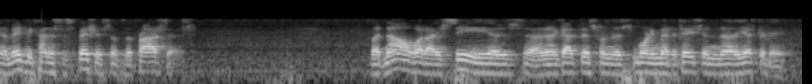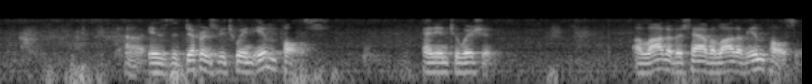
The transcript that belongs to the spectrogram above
it made me kind of suspicious of the process. But now what I see is, uh, and I got this from this morning meditation uh, yesterday, uh, is the difference between impulse and intuition. A lot of us have a lot of impulses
